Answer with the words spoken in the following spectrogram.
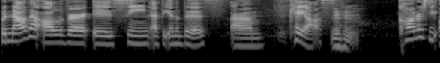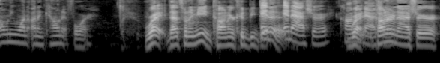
But now that Oliver is seen at the end of this um, chaos, Mm-hmm. Connor's the only one unaccounted for. Right, that's what I mean. Connor could be And, dead. and Asher, Connor right, and Asher. Connor and Asher,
